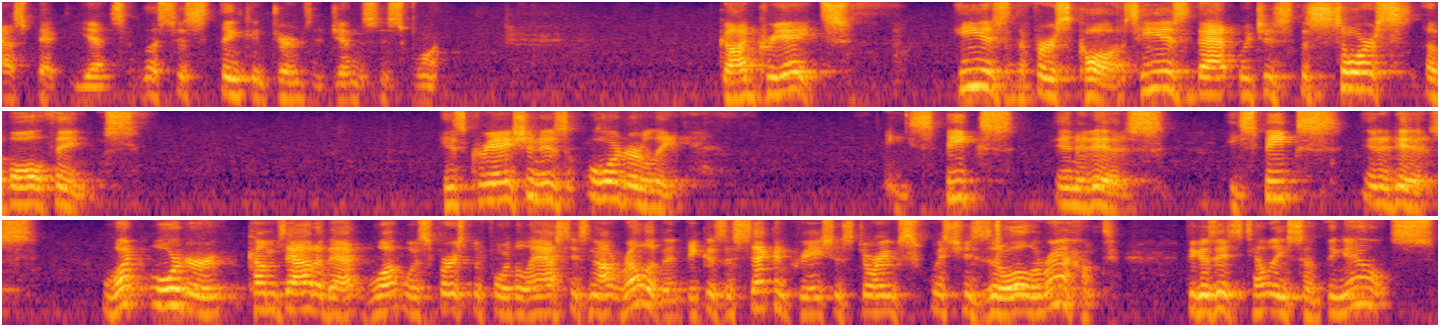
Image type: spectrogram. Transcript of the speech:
aspect yet. So let's just think in terms of Genesis 1. God creates, He is the first cause, He is that which is the source of all things. His creation is orderly. He speaks, and it is. He speaks, and it is. What order comes out of that, what was first before the last, is not relevant because the second creation story switches it all around because it's telling something else.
